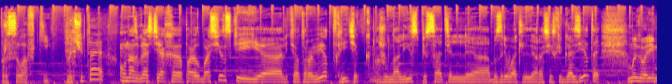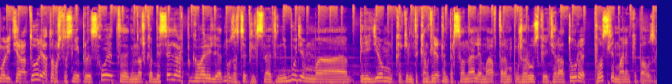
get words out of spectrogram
про Соловки. Но читает. У нас в гостях э, Павел Басинский, э, литературовед, критик, журналист, писатель, э, обозреватель российской газеты. Мы говорим о литературе, о том, что с ней происходит. Немножко о бестселлерах поговорили. Ну, зациклиться на этом не будем. Э, Перейдем к каким-то конкретным персоналям, авторам уже русской литературы после маленькой паузы.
